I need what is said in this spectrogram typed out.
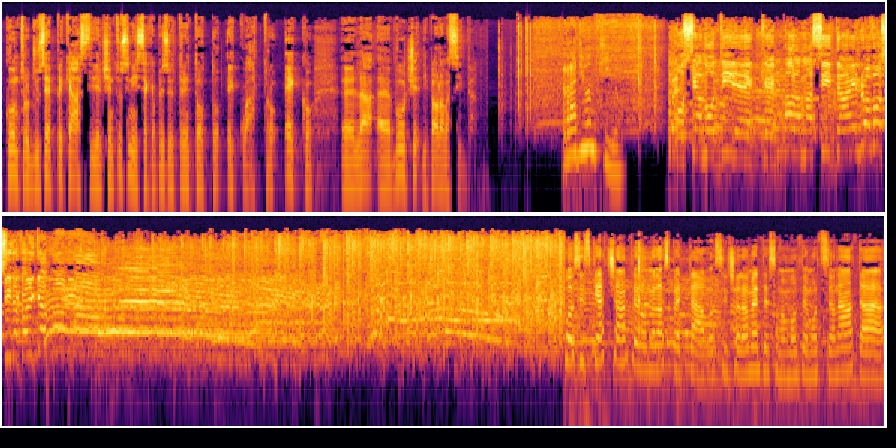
contro Giuseppe Casti del centro-sinistra che ha preso il 38,4%. Ecco eh, la eh, voce di Paola Massidda. Radio Anch'io possiamo dire che Paola Massidda è il nuovo sindaco di Campania! Così schiacciante non me l'aspettavo, sinceramente sono molto emozionata.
